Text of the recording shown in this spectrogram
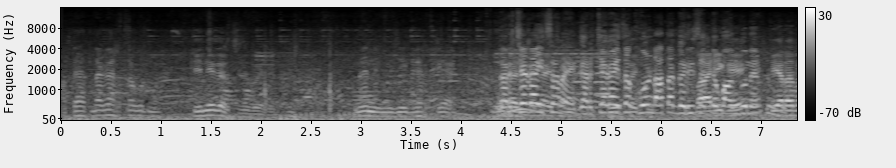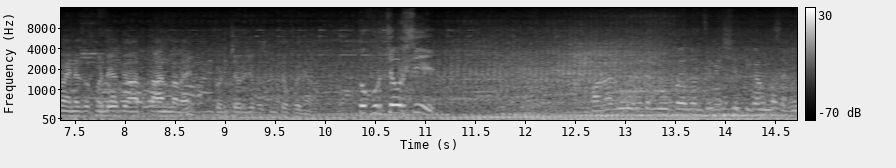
आता ह्यातला घरचा कुठला? तिन्ही घरचेच बैल आहेत. नाही नाही म्हणजे घरचे घरच्या गाईचा नाही घरच्या गाईचा खोंड आता घरी सध्या बारीक बांधून आहे. आहे तेरा महिन्याचा खोंड आहे, तो आता आणला नाही. पुढच्या वर्षीपासून तो पण येणार. तो पुढच्या वर्षी? पगारानंतर मग बैलांचं काही शेती कामासाठी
